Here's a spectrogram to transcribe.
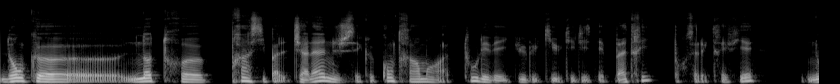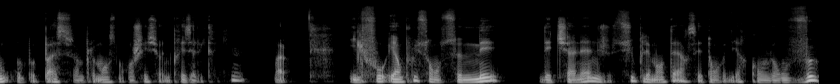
Donc, euh, notre principal challenge, c'est que contrairement à tous les véhicules qui utilisent des batteries pour s'électrifier, nous, on ne peut pas simplement se brancher sur une prise électrique. Mm. Voilà. Il faut, et en plus, on se met des challenges supplémentaires, c'est on veut dire qu'on veut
